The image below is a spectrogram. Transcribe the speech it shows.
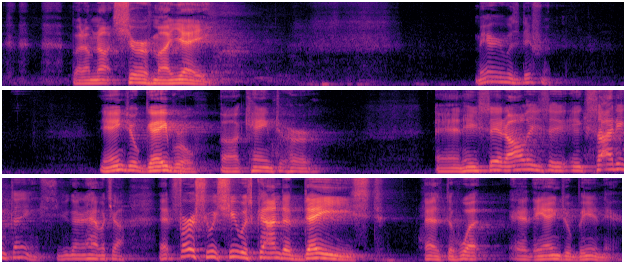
but I'm not sure of my yay. Mary was different. The angel Gabriel uh, came to her and he said all these exciting things. You're going to have a child. At first, she was kind of dazed as to what the angel being there.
